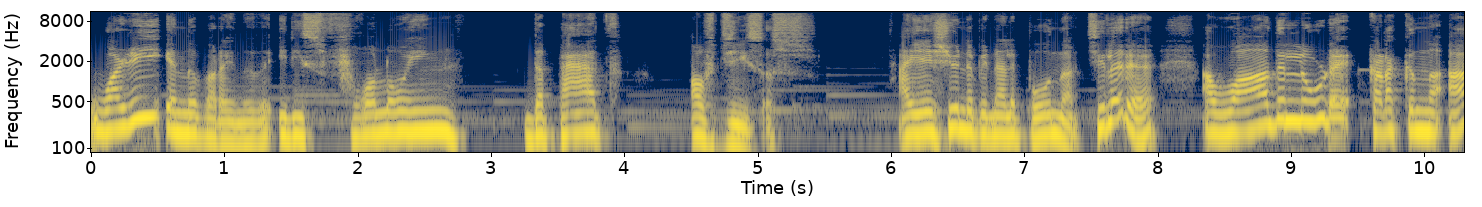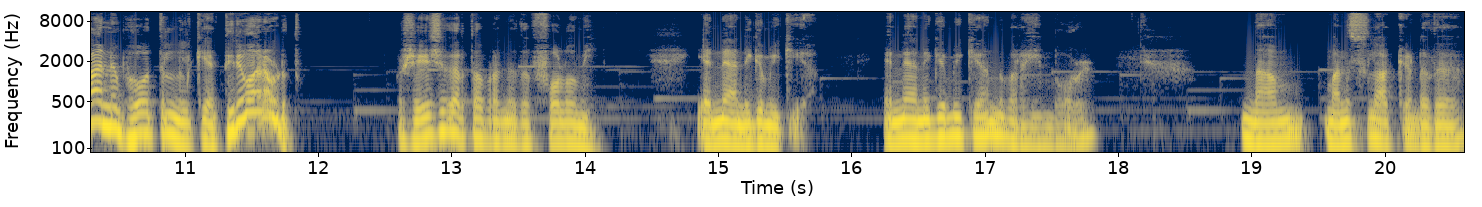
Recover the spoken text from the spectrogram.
വഴി എന്ന് പറയുന്നത് it is following the path of Jesus ആ യേശുവിന്റെ പിന്നാലെ പോകുന്ന ചിലർ ആ വാതിലൂടെ കടക്കുന്ന ആ അനുഭവത്തിൽ നിൽക്കുക തീരുമാനമെടുത്തു. പക്ഷേ യേശു കർത്താവ് പറഞ്ഞത് ഫോളോ മീ എന്നെ അനുഗമിക്കുക. എന്നെ അനുഗമിക്കുക എന്ന് പറയുമ്പോൾ നാം മനസ്സിലാക്കേണ്ടത്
